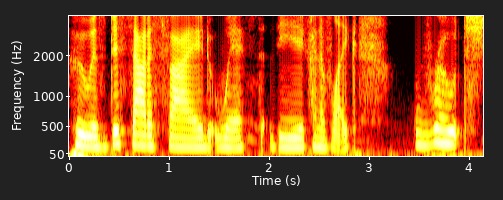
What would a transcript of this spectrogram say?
who is dissatisfied with the kind of like rote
